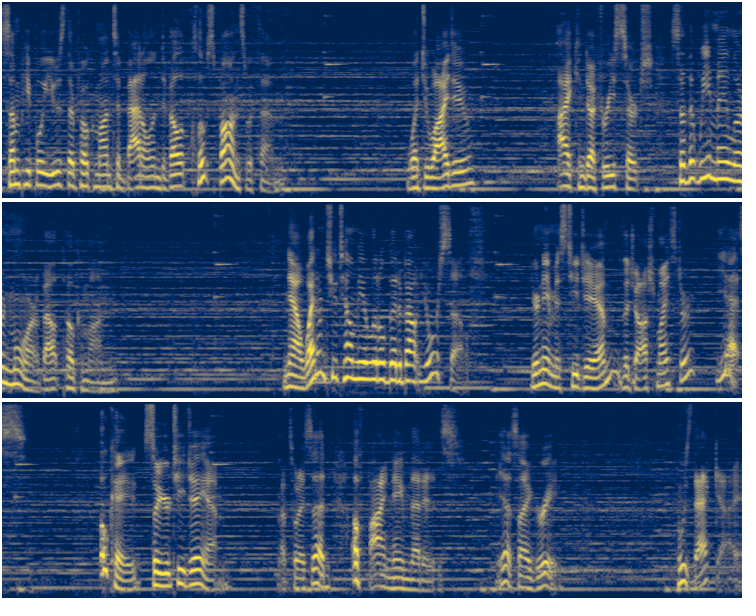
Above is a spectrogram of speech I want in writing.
Some people use their Pokemon to battle and develop close bonds with them. What do I do? I conduct research so that we may learn more about Pokemon. Now, why don't you tell me a little bit about yourself? Your name is TJM, the Josh Meister? Yes. Okay, so you're TJM. That's what I said. A fine name that is. Yes, I agree. Who's that guy?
